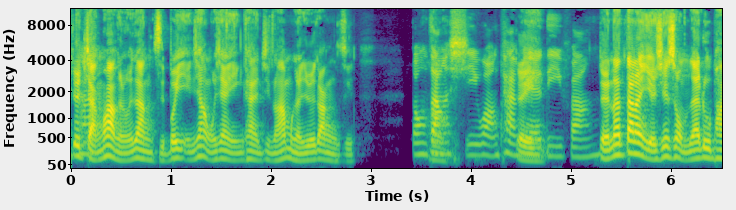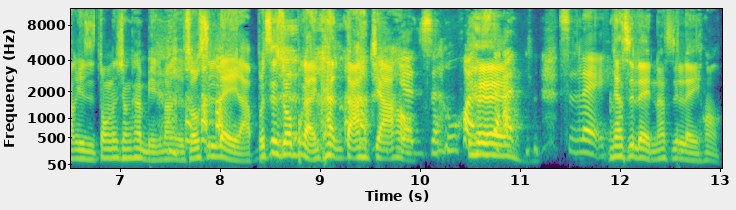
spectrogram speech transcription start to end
就讲话可能这样子，不像我现在已经看得清楚，他们可能就这样子东张西望看别的地方。对，那当然有些时候我们在录 p o d 东张西望看别的地方，有时候是累啦，不是说不敢看大家哈。眼神涣散是累，那是累，那是累哈。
